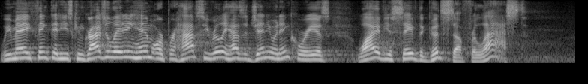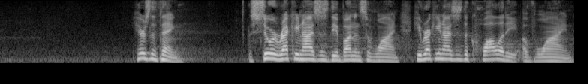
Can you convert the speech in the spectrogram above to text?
We may think that he's congratulating him, or perhaps he really has a genuine inquiry as why have you saved the good stuff for last? Here's the thing the steward recognizes the abundance of wine, he recognizes the quality of wine,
